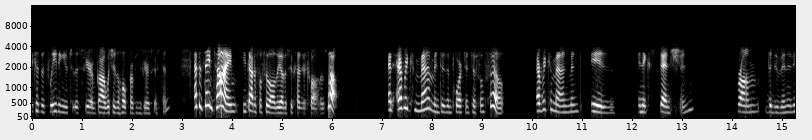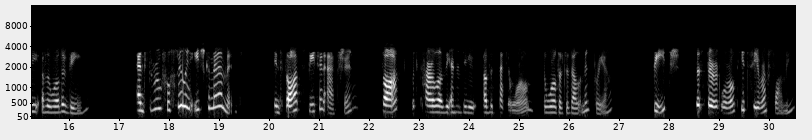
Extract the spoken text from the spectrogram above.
because it's leading you to this fear of God, which is the whole purpose of your existence, at the same time, you've got to fulfill all the other 612 as well. And every commandment is important to fulfill. Every commandment is an extension from the divinity of the world of being, and through fulfilling each commandment in thought, speech, and action, thought, which parallels the energy of the second world, the world of development, Bria, speech, the third world, Yetzirah, forming,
